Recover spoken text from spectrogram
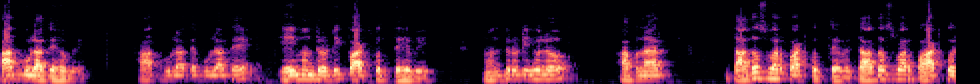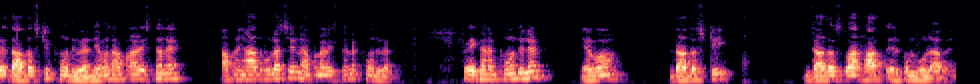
হাত বুলাতে হবে। হাত বুলাতে বুলাতে এই মন্ত্রটি পাঠ করতে হবে। মন্ত্রটি হলো আপনার দ্বাদশ বার পাঠ করতে হবে। দ্বাদশ বার পাঠ করে দ্বাদশটি ফুঁ দিবেন। যেমন আপনার স্থানে আপনি হাত বুলাচ্ছেন, আপনার স্থানে ফুঁ দিবেন। তো এখানে ফুঁ দিলেন এবং দ্বাদশটি, দ্বাদশ বার হাত এরকম বুলাবেন।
